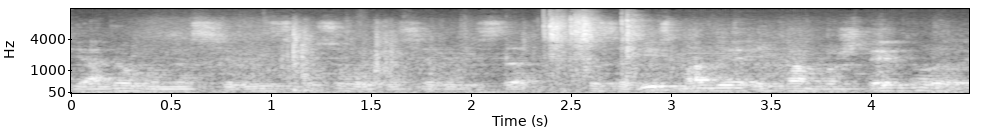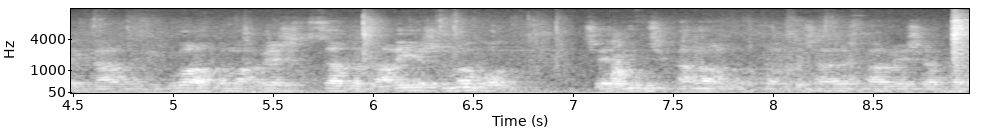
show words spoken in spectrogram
dialogun mes Qeverisë së Kosovës dhe Qeverisë së Serbisë, madje i ka mbështetur dhe i ka ratifikuar ato marrëveshje të cilat do të arrihen më vonë, që e dimë që kanë ardhur, domethënë veçanërisht marrëveshja për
